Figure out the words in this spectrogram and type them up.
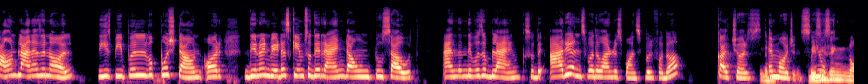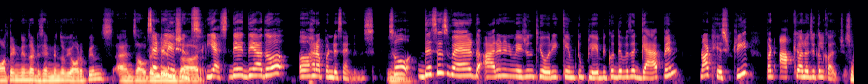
town planners and all these people were pushed down or you know invaders came so they ran down to south and then there was a blank so the aryans were the one responsible for the culture's The- emergence Basically, New- saying North Indians are descendants of Europeans and South Central Indians Asians. are. Yes, they they are the uh, Harappan descendants. So Mm. this is where the Aryan invasion theory came to play because there was a gap in not history but archaeological culture. So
